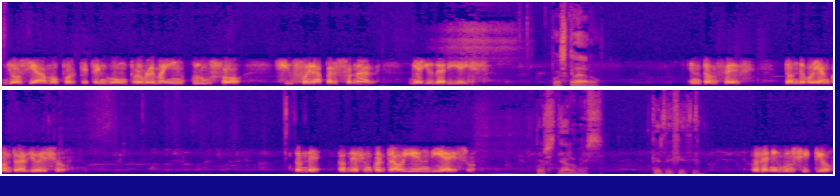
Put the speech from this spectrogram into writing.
yo os llamo porque tengo un problema, incluso si fuera personal, me ayudaríais. Pues claro. Entonces, ¿dónde voy a encontrar yo eso? ¿Dónde? ¿Dónde se encuentra hoy en día eso? Pues ya lo ves, que es difícil. Pues en ningún sitio.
